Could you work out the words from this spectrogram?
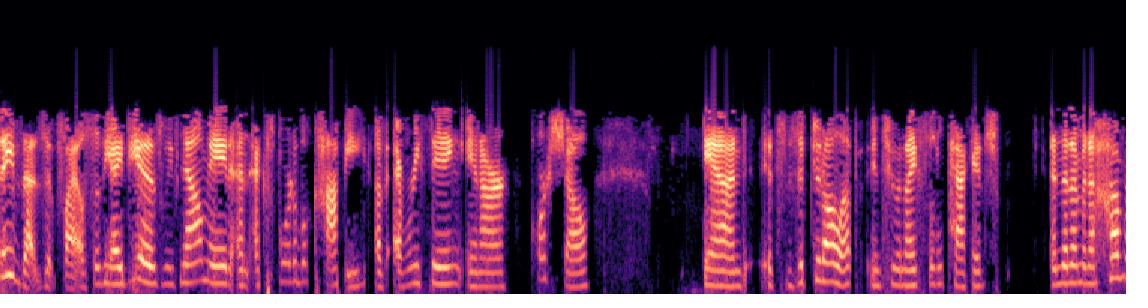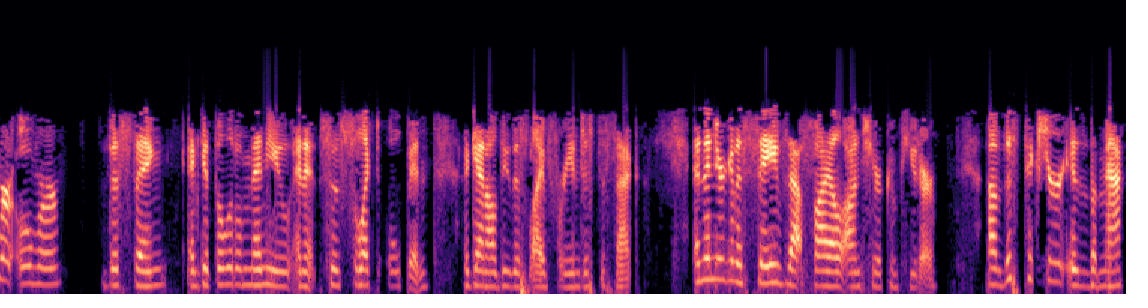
save that zip file. So the idea is we've now made an exportable copy of everything in our course shell, and it's zipped it all up into a nice little package. And then I'm going to hover over this thing and get the little menu and it says select open. Again, I'll do this live for you in just a sec. And then you're going to save that file onto your computer. Um, this picture is the Mac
